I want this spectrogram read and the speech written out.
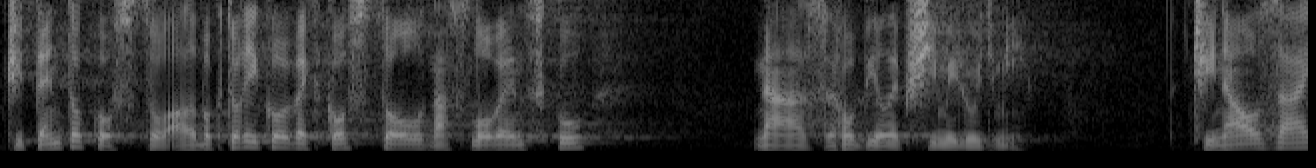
či tento kostol, alebo ktorýkoľvek kostol na Slovensku nás robí lepšími ľuďmi. Či naozaj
